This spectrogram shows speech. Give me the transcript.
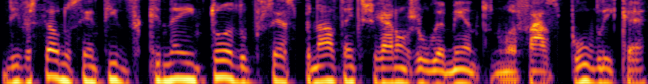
Diversão no sentido de que nem todo o processo penal tem que chegar a um julgamento numa fase pública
